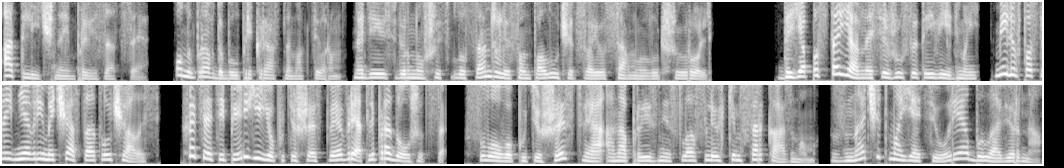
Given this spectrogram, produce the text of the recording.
Отличная импровизация. Он и правда был прекрасным актером. Надеюсь, вернувшись в Лос-Анджелес, он получит свою самую лучшую роль. «Да я постоянно сижу с этой ведьмой. Миля в последнее время часто отлучалась. Хотя теперь ее путешествие вряд ли продолжится. Слово «путешествие» она произнесла с легким сарказмом. Значит, моя теория была верна.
